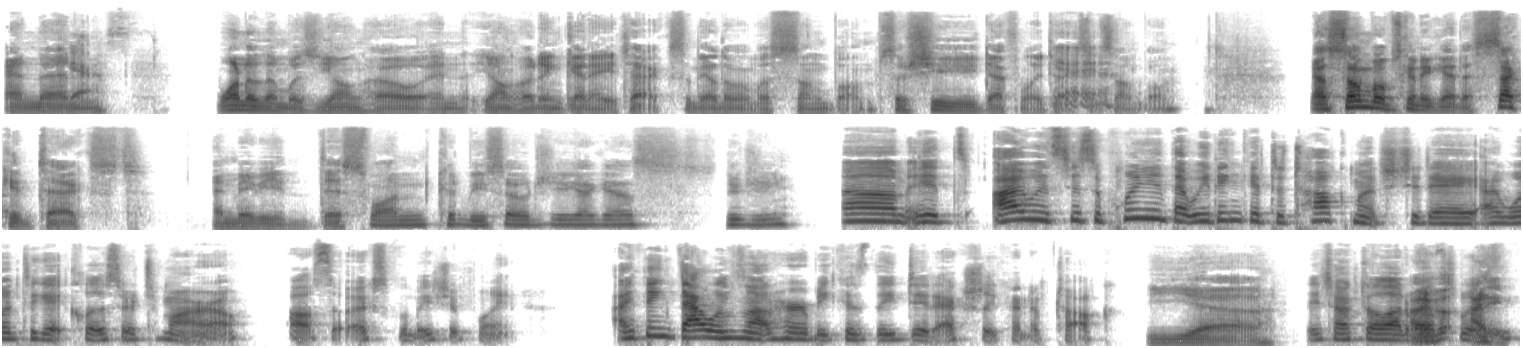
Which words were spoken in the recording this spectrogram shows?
and then yes. one of them was Young Ho, and Young Ho didn't get any text, and the other one was Sungbum. So she definitely texted yeah. Sungbum. Now Sungbum's gonna get a second text, and maybe this one could be Suji, I guess. Suji. Um, it's I was disappointed that we didn't get to talk much today. I want to get closer tomorrow. Also, exclamation point. I think that one's not her because they did actually kind of talk. Yeah, They talked a lot about I- swimming.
